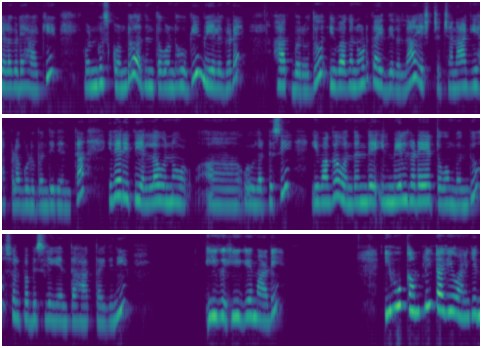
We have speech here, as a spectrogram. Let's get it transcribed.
ಕೆಳಗಡೆ ಹಾಕಿ ಒಣಗಿಸ್ಕೊಂಡು ಅದನ್ನು ತಗೊಂಡು ಹೋಗಿ ಮೇಲುಗಡೆ ಹಾಕಿ ಬರೋದು. ಇವಾಗ ನೋಡ್ತಾ ಇದ್ದೀರಲ್ಲ ಎಷ್ಟು ಚೆನ್ನಾಗಿ ಹಪ್ಪಳಗಳು ಬಂದಿದೆ ಅಂತ. ಇದೇ ರೀತಿ ಎಲ್ಲವನ್ನು ಲಟ್ಟಿಸಿ ಇವಾಗ ಒಂದೊಂದೇ ಇಲ್ಲಿ ಮೇಲ್ಗಡೆ ತೊಗೊಂಬಂದು ಸ್ವಲ್ಪ ಬಿಸಿಲಿಗೆ ಅಂತ ಹಾಕ್ತಾ ಇದ್ದೀನಿ. ಈಗ ಹೀಗೆ ಮಾಡಿ ಇವು ಕಂಪ್ಲೀಟಾಗಿ ಒಣಗಿದ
